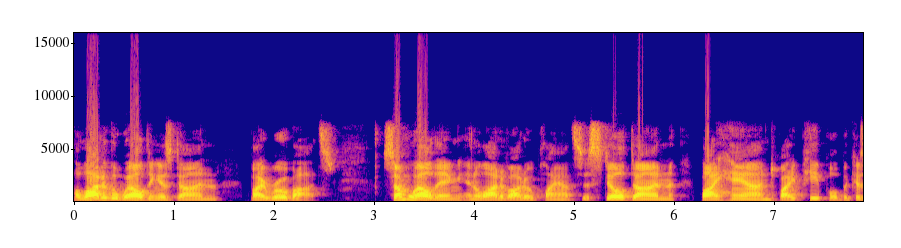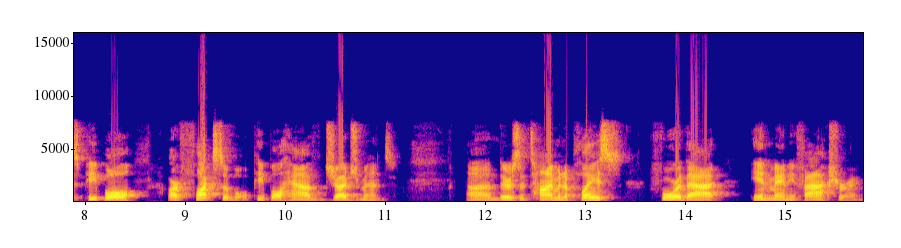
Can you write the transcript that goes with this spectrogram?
a lot of the welding is done by robots. Some welding in a lot of auto plants is still done by hand by people because people are flexible, people have judgment. Um, there's a time and a place for that in manufacturing.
